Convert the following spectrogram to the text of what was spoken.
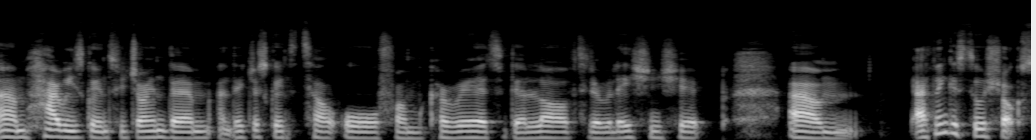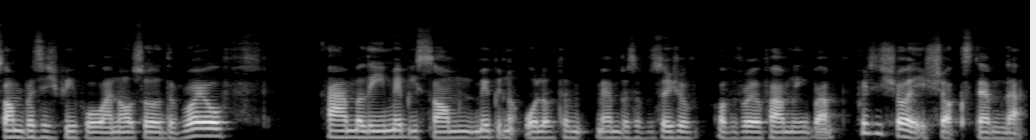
um, Harry's going to join them, and they're just going to tell all from career to their love to their relationship. Um, I think it still shocks some British people and also the royal family, maybe some, maybe not all of the members of the social of the royal family, but I'm pretty sure it shocks them that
